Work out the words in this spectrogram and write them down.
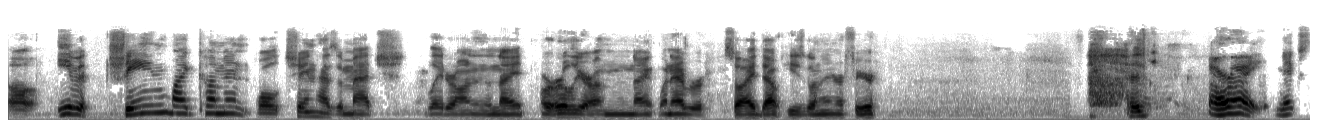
Oh, even Shane might come in. Well, Shane has a match later on in the night or earlier on in the night, whenever. So I doubt he's gonna interfere. All right. Next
